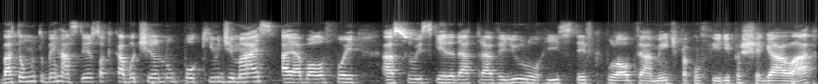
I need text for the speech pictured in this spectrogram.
bateu muito bem rasteiro, só que acabou tirando um pouquinho demais, aí a bola foi à sua esquerda da trave ali, o Loris teve que pular, obviamente, para conferir, para chegar lá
